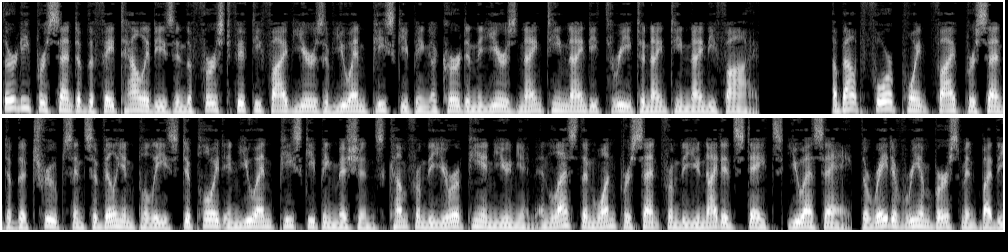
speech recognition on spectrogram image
30% of the fatalities in the first 55 years of UN peacekeeping occurred in the years 1993 to 1995. About 4.5% of the troops and civilian police deployed in UN peacekeeping missions come from the European Union and less than 1% from the United States USA. .The rate of reimbursement by the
